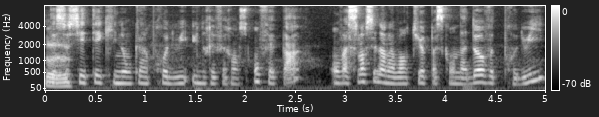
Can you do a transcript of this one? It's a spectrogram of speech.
Des mhm. sociétés qui n'ont qu'un produit, une référence, on ne fait pas. On va se lancer dans l'aventure parce qu'on adore votre produit,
